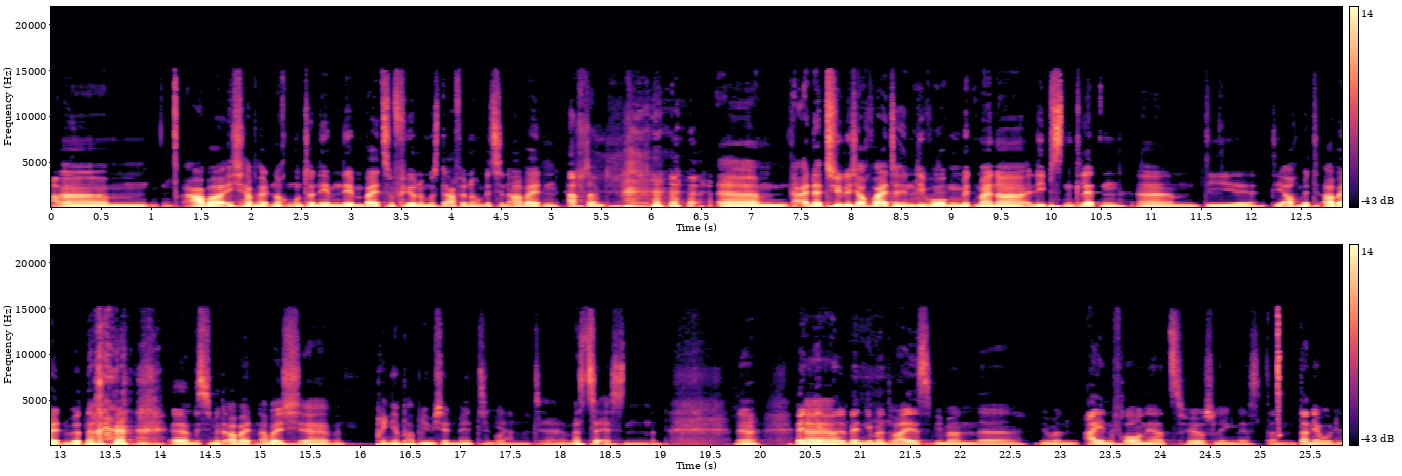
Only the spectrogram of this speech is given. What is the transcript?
Aber, Ähm, aber ich habe halt noch ein Unternehmen nebenbei zu führen und muss dafür noch ein bisschen arbeiten. ach stimmt. Ähm, natürlich auch weiterhin die Wogen mit meiner Liebsten glätten, ähm, die, die auch mitarbeiten wird nachher. äh, ein bisschen mitarbeiten, aber ich äh, bringe ein paar Blümchen mit Ja. und äh, was zu essen. Und, ne? Wenn, Ähm. jemand, wenn jemand weiß, wie man, äh, wie man ein Frauenherz höher schlägen lässt, dann, dann ja wohl du.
